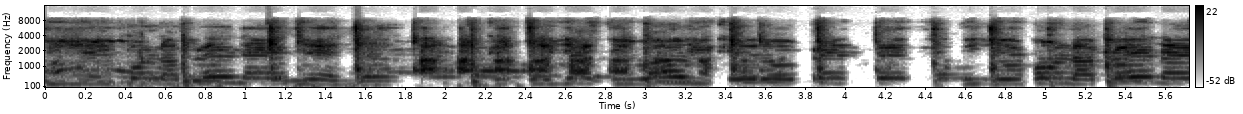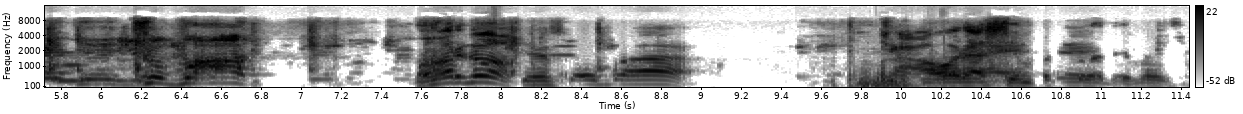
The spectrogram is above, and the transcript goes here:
DJ por la plena llena, que estoy activado y quiero verte. DJ por la plena llena. ¡Chupa! ¡Marco! que eso va. Ya, ahora sí, espérate, espérate.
